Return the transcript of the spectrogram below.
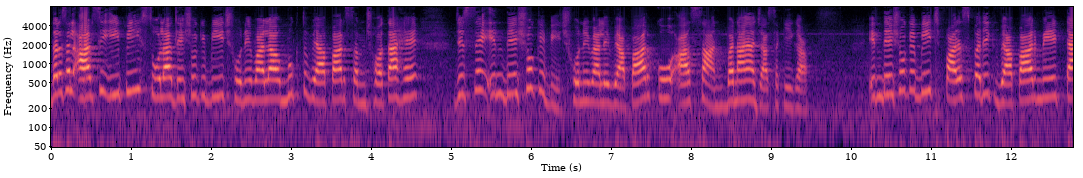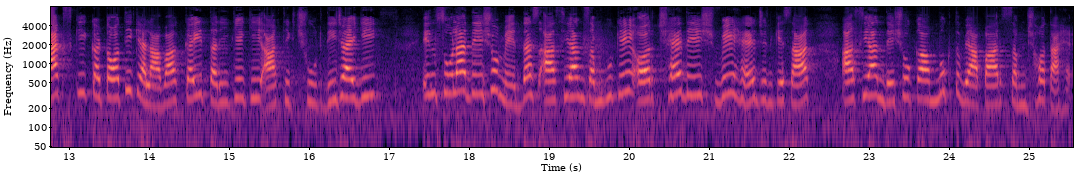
दरअसल आरसीईपी 16 देशों के बीच होने वाला मुक्त व्यापार समझौता है, जिससे इन देशों के बीच होने वाले व्यापार को आसान बनाया जा सकेगा। इन देशों के बीच पारस्परिक व्यापार में टैक्स की कटौती के अलावा कई तरीके की आर्थिक छूट दी जाएगी। इन 16 देशों में 10 आसियान समूह के और 6 देश वे हैं जिनके साथ आसियान देशों का मुक्त व्यापार समझौता है।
